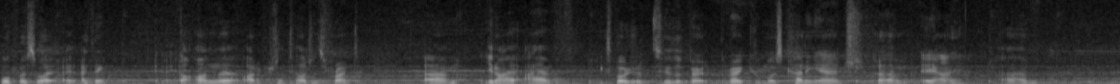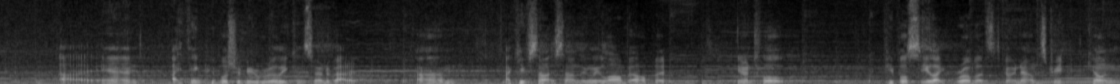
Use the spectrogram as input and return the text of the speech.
well, first of all, I, I, think on the artificial intelligence front, um, you know, I, I, have exposure to the very, the very most cutting edge um, AI, um, uh, and I think people should be really concerned about it. Um, I keep so sounding the alarm bell, but you know, until people see like robots going down the street killing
